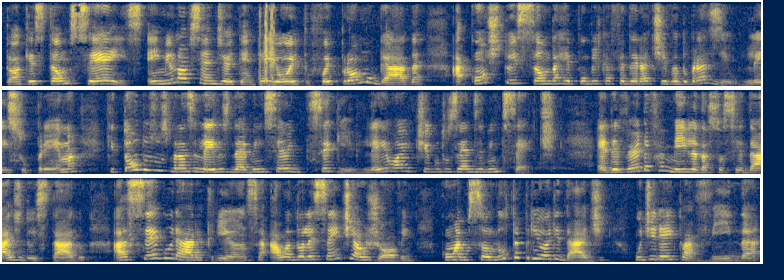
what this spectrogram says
Então, a questão 6. Em 1988, foi promulgada a Constituição da República Federativa do Brasil, lei suprema que todos os brasileiros devem ser, seguir. Leia o artigo 227. É dever da família, da sociedade do Estado assegurar à criança, ao adolescente e ao jovem, com absoluta prioridade, o direito à vida,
